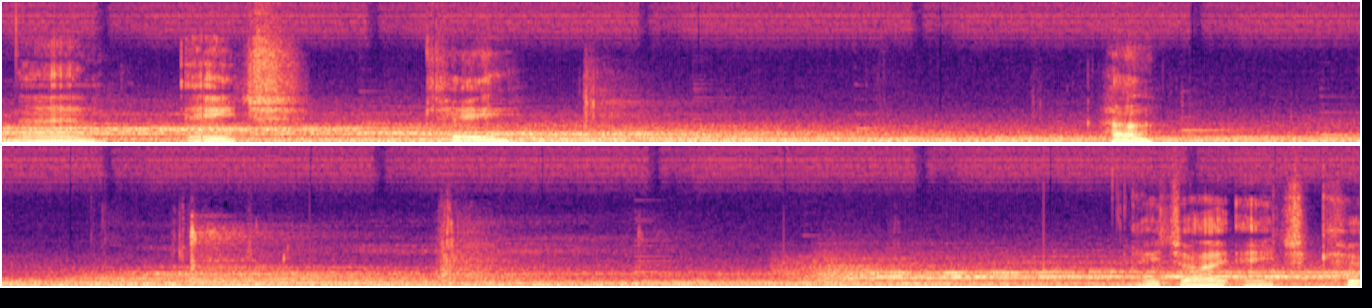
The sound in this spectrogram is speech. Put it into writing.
And then H K. Huh? H I H K.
